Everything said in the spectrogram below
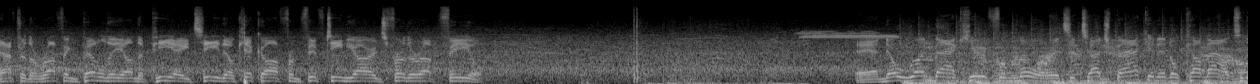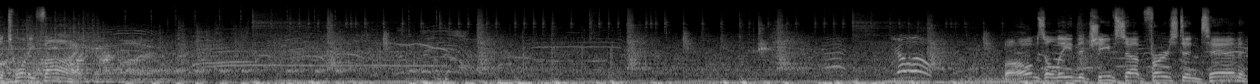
After the roughing penalty on the PAT, they'll kick off from 15 yards further upfield. And no run back here for Moore. It's a touchback, and it'll come out to the 25. Mahomes will lead the Chiefs up first and 10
